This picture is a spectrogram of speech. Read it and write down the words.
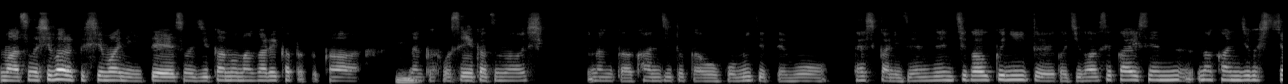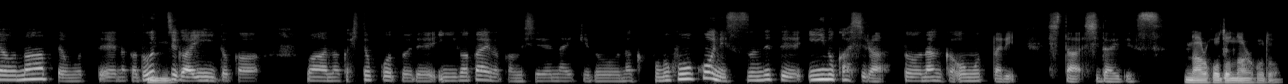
まあそのしばらく島にいてその時間の流れ方とか、うん。なんかこう生活のしなんか感じとかをこう見てても確かに全然違う国というか違う世界線な感じがしちゃうなって思ってなんかどっちがいいとかはなんか一言で言い難いのかもしれないけどなんかこの方向に進んでていいのかしらとなんか思ったりした次第です。なるほどなるほど。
